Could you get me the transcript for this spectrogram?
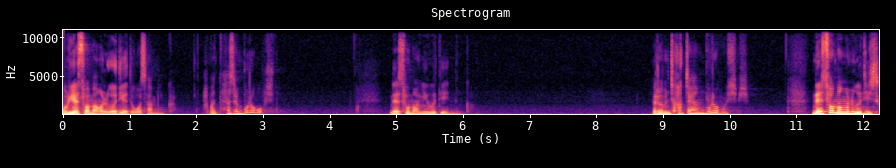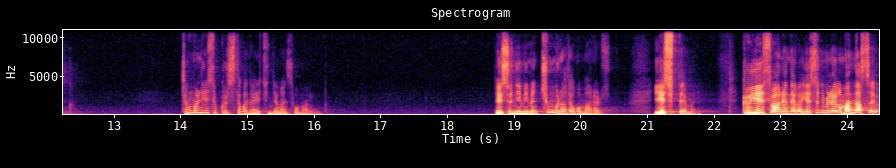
우리의 소망을 어디에 두고 삽니까? 한번 다시 물어봅시다. 내 소망이 어디에 있는가? 여러분 각자 한번 물어보십시오. 내 소망은 어디 있을까? 정말 예수 그리스도가 나의 진정한 소망인가? 예수님이면 충분하다고 말할 수 예수 때문에 그 예수 안에 내가 예수님을 내가 만났어요.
